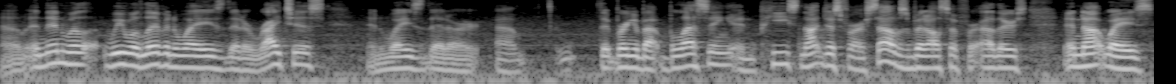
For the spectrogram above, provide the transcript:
Um, and then we'll, we will live in ways that are righteous and ways that are um, that bring about blessing and peace, not just for ourselves, but also for others, and not ways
